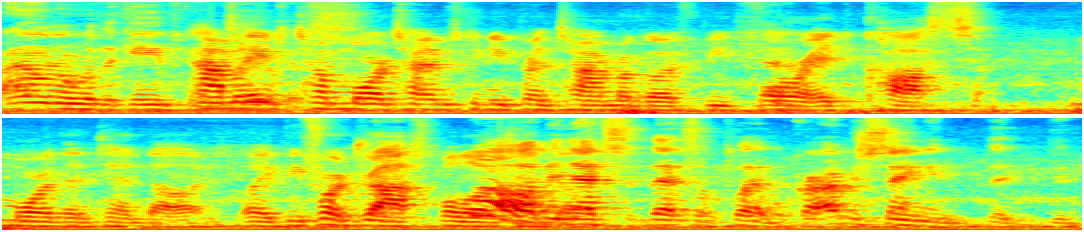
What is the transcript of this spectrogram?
I don't know where the game's going How many t- more times can you print Tarmogoyf before it costs more than ten dollars? Like before it drops below. Well, $10? I mean that's that's a playable card. I'm just saying the, the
